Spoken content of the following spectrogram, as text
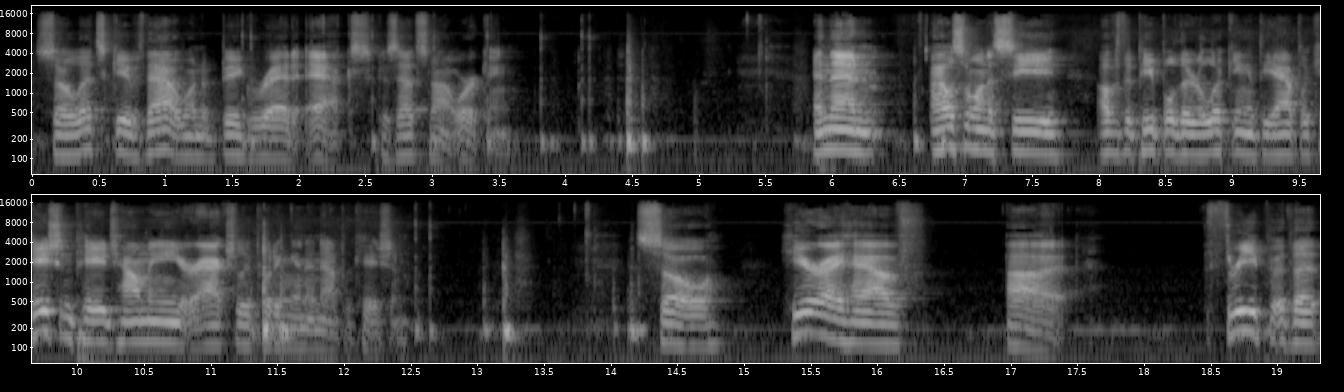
So let's give that one a big red X because that's not working. And then I also want to see of the people that are looking at the application page, how many are actually putting in an application. So here I have uh, three, the,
